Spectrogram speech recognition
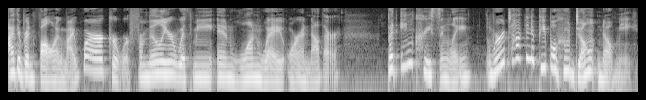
either been following my work or were familiar with me in one way or another. But increasingly, we're talking to people who don't know me.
